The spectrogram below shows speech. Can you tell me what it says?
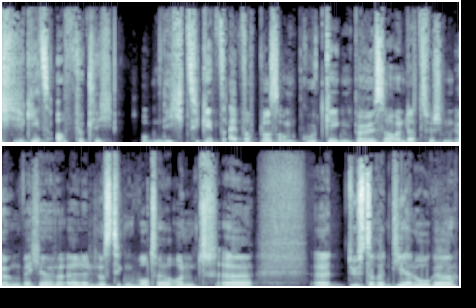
hier geht's auch wirklich um nichts. Hier geht's einfach bloß um gut gegen böse und dazwischen irgendwelche äh, lustigen Worte und äh, äh, düsteren Dialoge,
